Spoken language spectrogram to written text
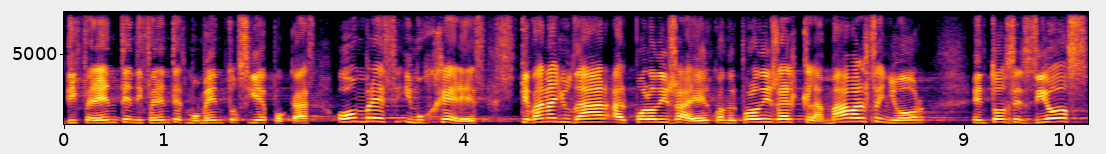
diferente en diferentes momentos y épocas, hombres y mujeres que van a ayudar al pueblo de Israel. Cuando el pueblo de Israel clamaba al Señor, entonces Dios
